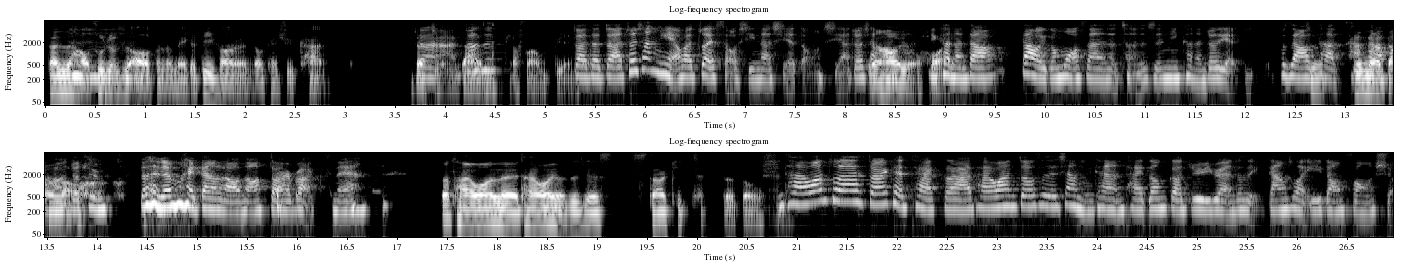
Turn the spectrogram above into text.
但是好处就是、嗯、哦，可能每个地方的人都可以去看，比较简单，就是、比较方便。对对对，就像你也会最熟悉那些东西啊，就像你可能到到一个陌生人的城市，你可能就也不知道他咖啡吧，就去 对，就麦当劳，然后 Starbucks 那样。那台湾嘞？台湾有这些 Starchitect 的东西。台湾最爱 Starchitect 啦，台湾就是像你看台中歌剧院，就是刚刚说的伊东丰雄。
